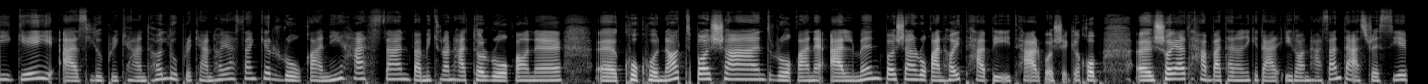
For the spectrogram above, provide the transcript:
دیگه ای از لوبریکند ها لوبریکند هایی هستن که روغنی هستند و می‌تونن حتی روغن کوکونات باشند روغن المند باشن روغن های طبیعی تر باشه که خب شاید هموطنانی که در ایران هستن دسترسی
